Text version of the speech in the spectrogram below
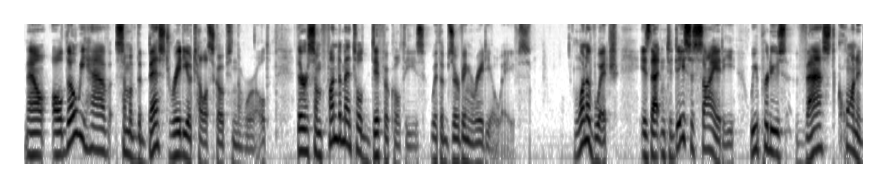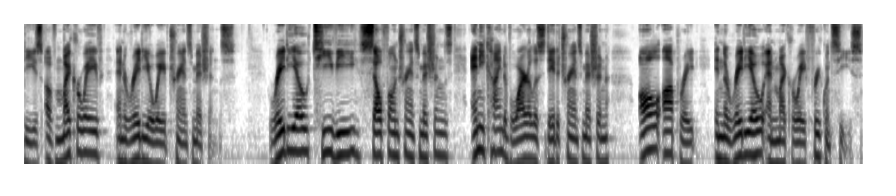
Now, although we have some of the best radio telescopes in the world, there are some fundamental difficulties with observing radio waves. One of which is that in today's society, we produce vast quantities of microwave and radio wave transmissions. Radio, TV, cell phone transmissions, any kind of wireless data transmission all operate in the radio and microwave frequencies.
